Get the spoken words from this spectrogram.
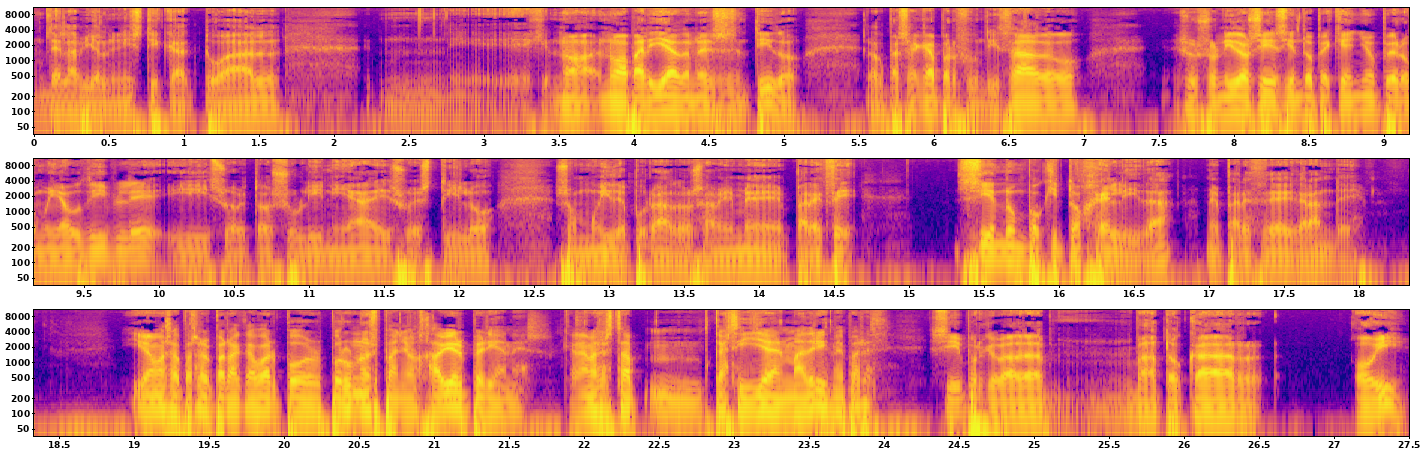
de la violinística actual. Mm, no, no ha variado en ese sentido. Lo que pasa es que ha profundizado. Su sonido sigue siendo pequeño, pero muy audible y sobre todo su línea y su estilo son muy depurados. A mí me parece, siendo un poquito gélida, me parece grande. Y vamos a pasar para acabar por, por uno español, Javier Perianes, que además está mm, casi ya en Madrid, me parece. Sí, porque va a, va a tocar hoy,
